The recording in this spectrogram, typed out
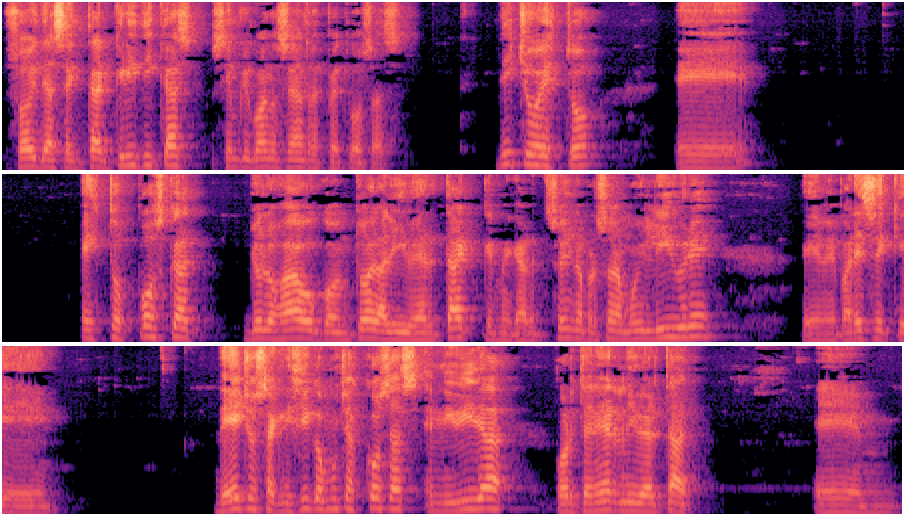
Soy de aceptar críticas siempre y cuando sean respetuosas. Dicho esto, eh, estos podcasts yo los hago con toda la libertad, que me, soy una persona muy libre, eh, me parece que de hecho sacrifico muchas cosas en mi vida por tener libertad. Eh,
